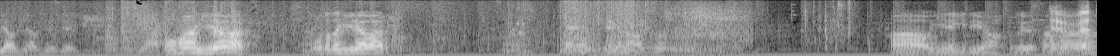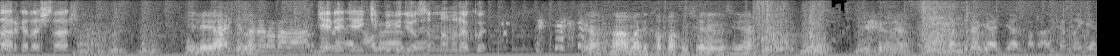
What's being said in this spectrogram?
Yaz. Ne yapalım? Oha hile var. Odada hile var. Evet, Cenk alıyor. Aa o hile gidiyor atılıyor tamam. Evet arkadaşlar. Hileyi attılar. Gene Cenk'in bir videosunun amına koy. Ya tamam hadi kapatın çenenizi ya. Katına gel gel bak arkandan gel.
